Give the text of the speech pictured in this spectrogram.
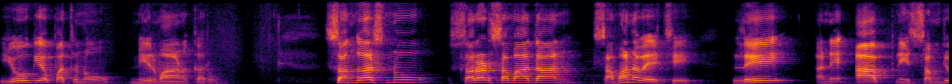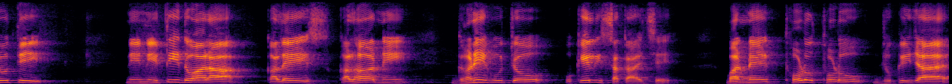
યોગ્ય પથનું નિર્માણ કરવું. સંઘર્ષનું સરળ સમાધાન સમન્વય છે. લે અને આપની સમજૂતીની નીતિ દ્વારા કલેશ, કલહની ઘણી ગૂંચો ઉકેલી શકાય છે. બંને થોડું થોડું ઝૂકી જાય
